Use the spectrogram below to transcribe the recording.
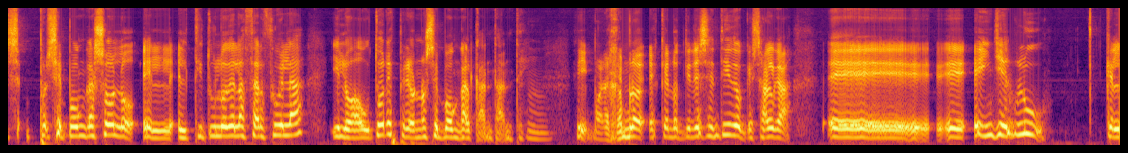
se ponga solo el, título de la zarzuela y los autores, pero no se ponga el cantante. Mm. por ejemplo, es que no tiene sentido que salga eh, eh, Angel Blue que es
